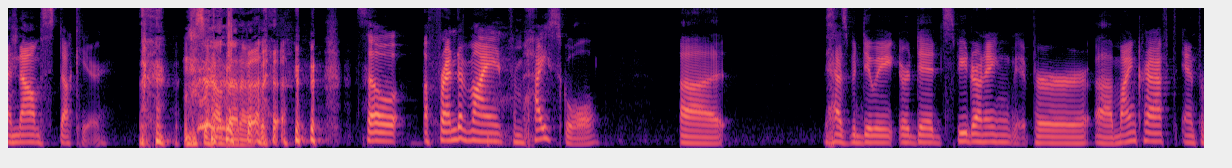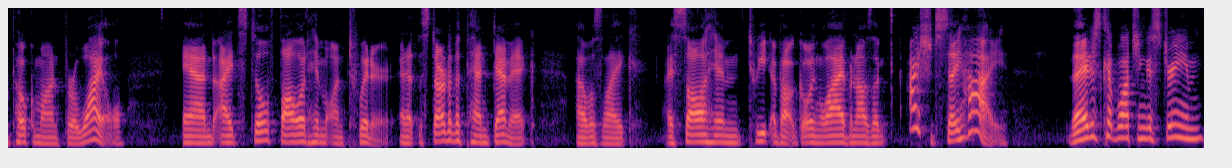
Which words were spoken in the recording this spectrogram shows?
and now I'm stuck here. So how'd that happen? So a friend of mine from high school uh, has been doing or did speedrunning for uh, Minecraft and for Pokemon for a while, and I'd still followed him on Twitter. And at the start of the pandemic, I was like, I saw him tweet about going live, and I was like, I should say hi. Then I just kept watching his stream,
